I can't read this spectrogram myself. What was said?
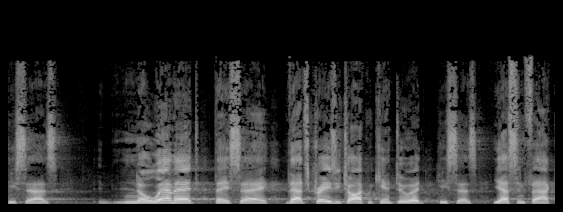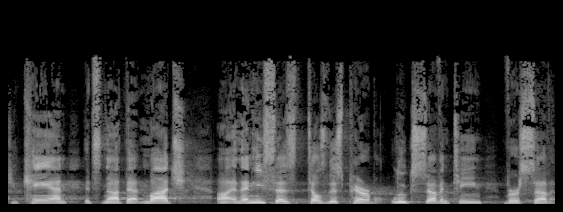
He says, No limit. They say, That's crazy talk. We can't do it. He says, Yes, in fact, you can. It's not that much. Uh, and then he says, tells this parable, Luke 17, verse 7.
